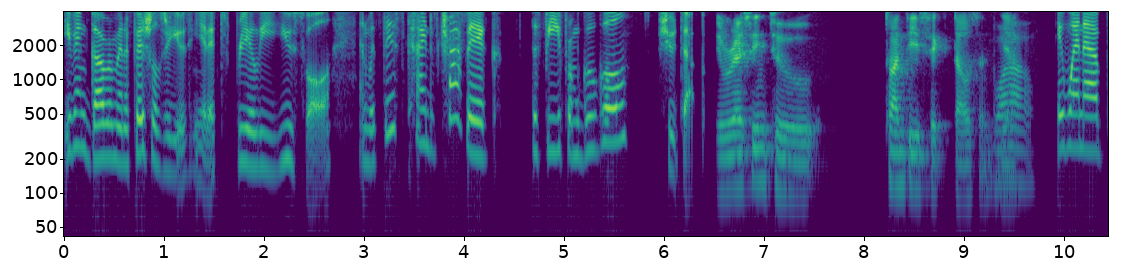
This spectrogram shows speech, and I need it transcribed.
Even government officials are using it. It's really useful. And with this kind of traffic, the fee from Google shoots up. It racing to 26,000. Wow. Yeah. It went up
